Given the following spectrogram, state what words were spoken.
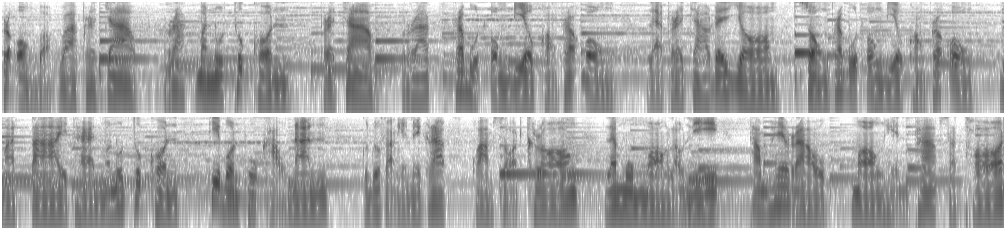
พระองค์บอกว่าพระเจ้ารักมนุษย์ทุกคน พระเจ้ารักพระบุตรองค์เดียวของพระองค์ และพระเจ้าได้ยอมส่งพระบุตรองค์เดียวของพระองค์ มาตายแทนมนุษย์ทุกคนที่บนภูเขานั้น คุณผู้ฟังเห็นไหมครับ ความสอดคล้องและมุมมองเหล่านี้ทำให้เรามองเห็นภาพสะท้อน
